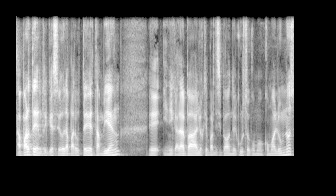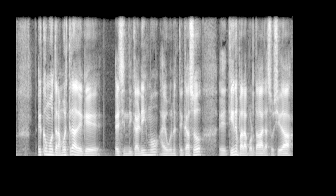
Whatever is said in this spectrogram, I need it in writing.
aparte de enriquecedora para ustedes también, eh, y ni para los que participaban del curso como, como alumnos, es como otra muestra de que el sindicalismo, algo en este caso, eh, tiene para aportar a la sociedad,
